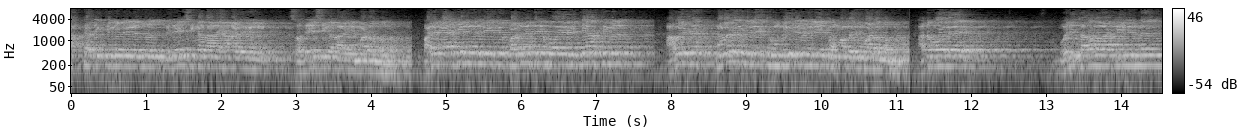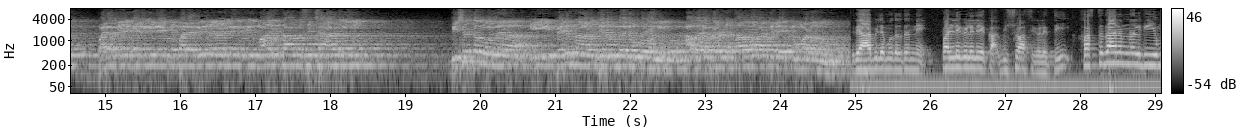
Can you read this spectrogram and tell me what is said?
അഷ്ടദിക്കുകളിൽ നിന്ന് വിദേശികളായ ആളുകൾ സ്വദേശികളായി മടങ്ങുന്നു. പല രാജ്യങ്ങളിലേക്ക് പഠനത്തിന് പോയ വിദ്യാർത്ഥികൾ അവരുടെ നാടുകളിലേക്കും വീടുകളിലേക്കും അവർ മടങ്ങുന്നു. അതുപോലെ ഒരു തറവാട്ടിൽ നിന്ന് പല മേഖലയിലേക്ക് പല വീടുകളിലേക്ക് മാറി താമസിച്ച ആളുകൾ വിശുദ്ധമായ ഈ പെരുന്നാൾ ദിനം വരുമ്പോൾ അവരവരുടെ തറവാട്ടിലേക്ക് മടങ്ങുന്നു. രാവിലെ മുതൽ തന്നെ പള്ളികളിലേക്ക് വിശ്വാസികൾ എത്തി ഹസ്തദാനം നൽകിയും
